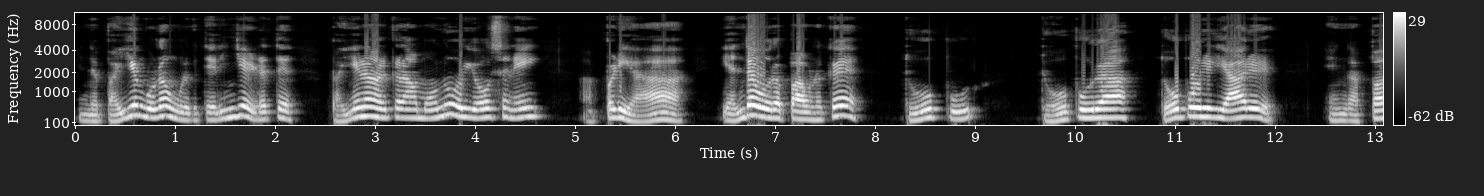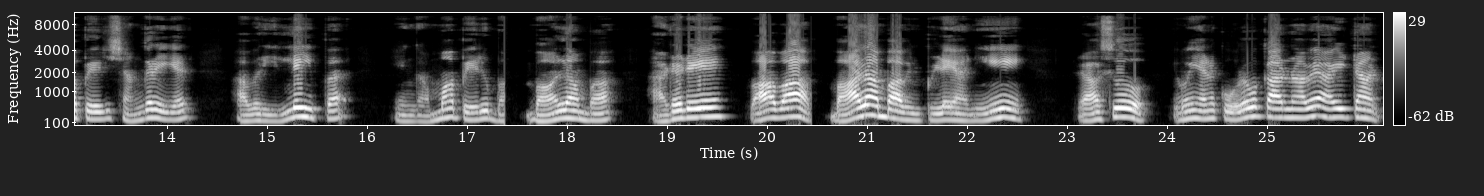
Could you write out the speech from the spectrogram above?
இந்த பையன் கூட உங்களுக்கு தெரிஞ்ச இடத்து பையனாக இருக்கலாமோன்னு ஒரு யோசனை. அப்படியா? எந்த ஊரப்பா உனக்கு? தோப்பூர். தோப்பூரா? தோப்பூரில் யாரு? எங்கள் அப்பா பேர் சங்கரையர். அவர் இல்லை இப்போ. எங்கள் அம்மா பேர் பாலாம்பா. அடடே! வா வா! பாலாம்பாவின் பிள்ளையா நீ? ராசு இவன் எனக்கு உறவுக்காரனாவே ஆயிட்டான்.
